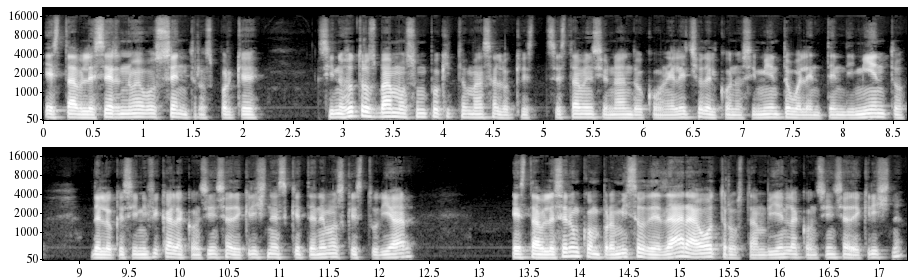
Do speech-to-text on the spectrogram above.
establecer nuevos centros, porque si nosotros vamos un poquito más a lo que se está mencionando con el hecho del conocimiento o el entendimiento de lo que significa la conciencia de Krishna, es que tenemos que estudiar, establecer un compromiso de dar a otros también la conciencia de Krishna,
